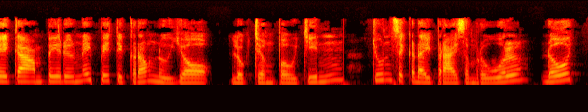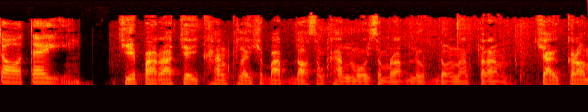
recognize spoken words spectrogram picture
រាយការណ៍អំពីរឿងនេះពីទីក្រុង New York លោកជឹងពៅជីនជូនសេចក្តីប្រាយសម្រួលដូចតទៅ ជាបរាជ័យខាងផ្លូវច្បាប់ដ៏សំខាន់មួយសម្រាប់លោក Donald Trump ចៅក្រម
